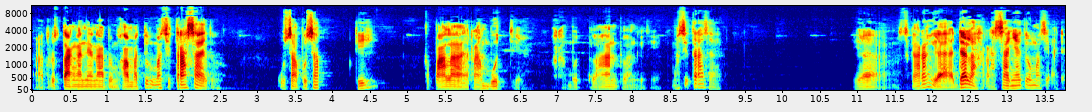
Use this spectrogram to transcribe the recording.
Nah, terus tangannya Nabi Muhammad itu masih terasa itu. Usap-usap di kepala, rambut ya. Rambut pelan-pelan gitu ya. Masih terasa. Ya, sekarang ya adalah rasanya itu masih ada.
